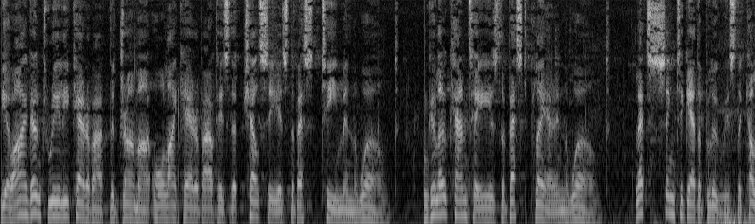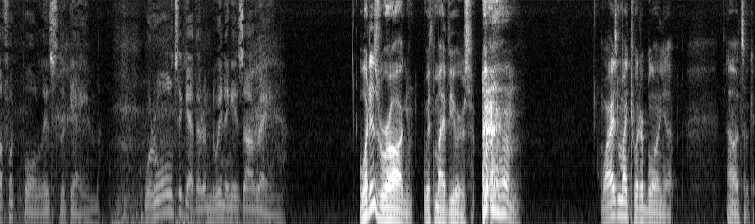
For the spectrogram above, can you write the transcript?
Yo, I don't really care about the drama. All I care about is that Chelsea is the best team in the world. N'Golo Kante is the best player in the world. Let's sing together. Blue is the color, football is the game. We're all together and winning is our aim. what is wrong with my viewers? Why is my Twitter blowing up? Oh, it's okay.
